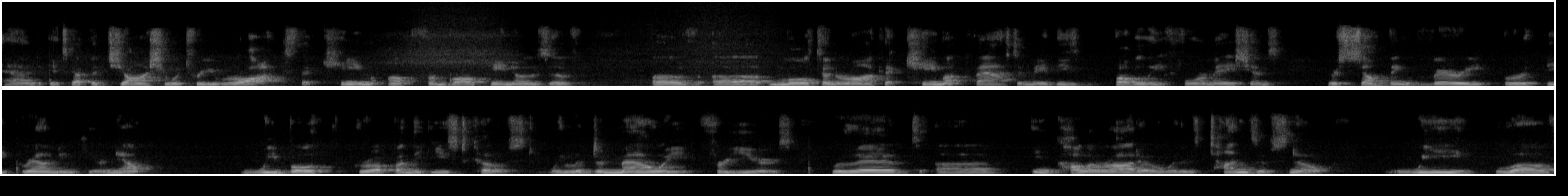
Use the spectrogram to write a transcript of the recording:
and it's got the Joshua Tree rocks that came up from volcanoes of of uh, molten rock that came up fast and made these bubbly formations. There's something very earthy grounding here. Now, we both grew up on the East Coast. We lived in Maui for years. We lived uh, in Colorado where there's tons of snow. We love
